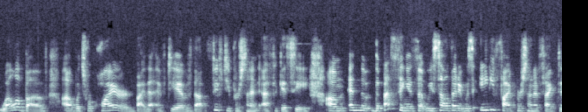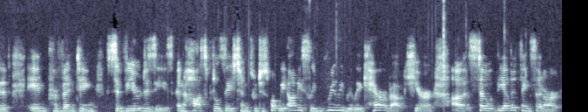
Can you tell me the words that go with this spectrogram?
well above uh, what's required by the FDA of that 50% efficacy. Um, and the, the best thing is that we saw that it was 85% effective in preventing severe disease and hospitalizations, which is what we obviously really, really care about here. Uh, so the other things that are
